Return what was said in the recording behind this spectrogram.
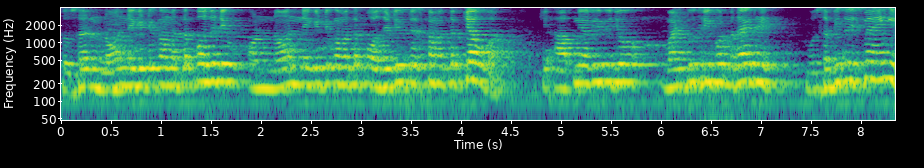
तो सर नॉन नेगेटिव का मतलब पॉजिटिव और नॉन नेगेटिव का मतलब पॉजिटिव तो इसका मतलब क्या हुआ? कि आपने अभी भी जो वन टू थ्री फोर बताए थे, वो सभी तो इसमें आएँगे।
